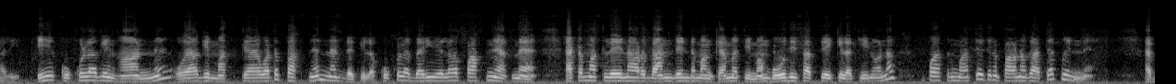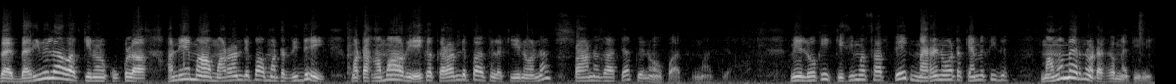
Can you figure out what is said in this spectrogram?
හරි. ඒ කුකුලගෙන් අහන්න ඔයාගේ මස් කෑවට ප්‍රශ්නයක් නැද්ද කියලා. කුකුල බැරි වෙලා ප්‍රශ්නයක් නැහැ. 60 මස් ලේනාර දන් දෙන්න මං කැමති. මං බෝධිසත්වයෙක් කියලා කියනවනම් උපාසක මාත්‍ය එතන ප්‍රාණඝාතයක් වෙන්නේ නැහැ. හැබැයි බැරි වෙලාවක් කියනවනම් කුකුලා අනේ මාව මරන්න එපා මට රිදෙයි. මට හමාරුයි. ඒක කරන්න එපා කියලා කියනවනම් ප්‍රාණඝාතයක් වෙනවා උපාසක මාත්‍ය. මේ ලෝකේ කිසිම සත්වයක් මැරෙනවට කැමතිද? මම මැරෙනවට කැමතිනේ.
